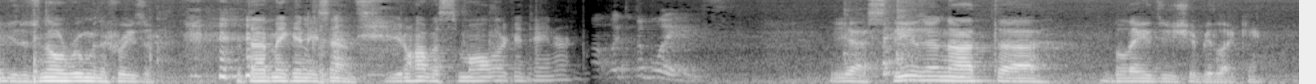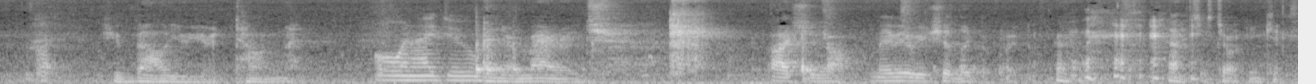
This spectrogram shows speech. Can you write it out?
there's no room in the freezer. Does that make any sense? You don't have a smaller container? Not lick the blades. Yes, these are not uh, blades you should be licking. You value your tongue Oh, and I do. and your marriage. I should not. Maybe we should lick the plate. I'm just joking, kids.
